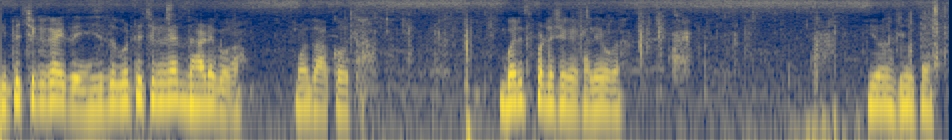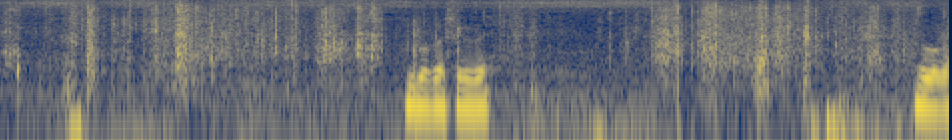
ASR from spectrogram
इथं चिकायचं आहे. इथं वरती चिकायचं झाड आहे बघा. मला दाखवतो. बरीच पडले शिका खाली बघा. ही बघा शिका हे बघा शिका आहे हे बघा.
